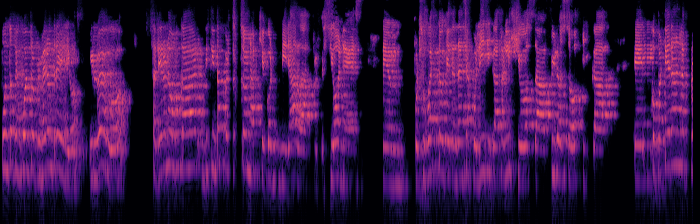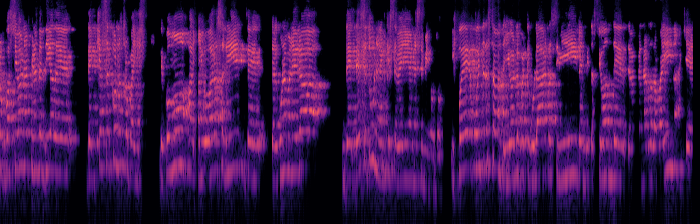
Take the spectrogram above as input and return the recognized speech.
puntos de encuentro primero entre ellos y luego salieron a buscar distintas personas que con miradas, profesiones, por supuesto que tendencias políticas, religiosas, filosóficas, compartieran la preocupación al final del día de de qué hacer con nuestro país, de cómo ayudar a salir de, de alguna manera de, ese túnel que se veía en ese minuto. Y fue, fue interesante. Yo en lo particular recibí la invitación de, de Bernardo Lapaín, a quien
